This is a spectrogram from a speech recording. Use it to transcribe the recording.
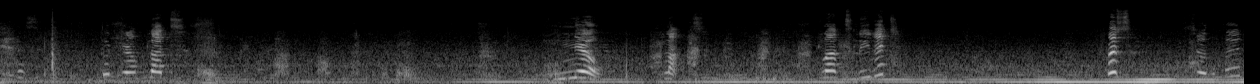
Yes. Good girl, Platz. No. Platz. Platz, leave it. Push. So the food.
